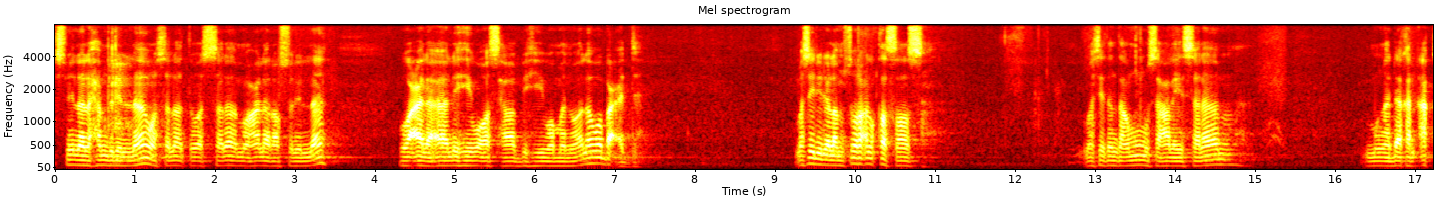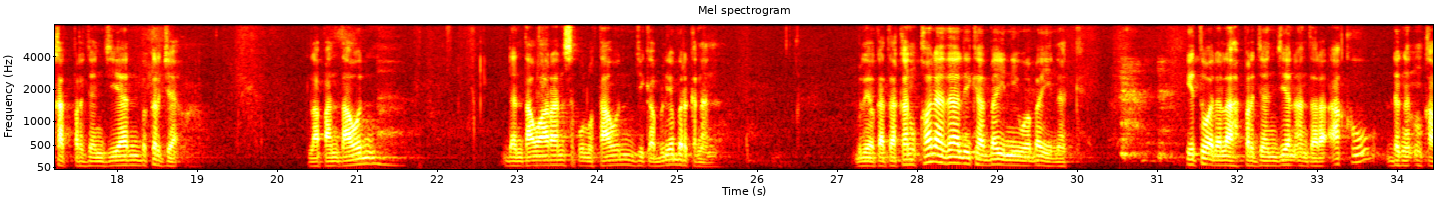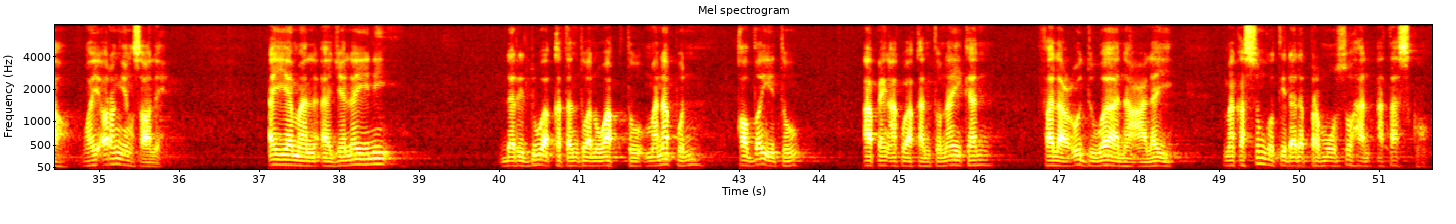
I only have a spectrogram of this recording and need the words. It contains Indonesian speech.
Bismillah, alhamdulillah, wassalatu wassalamu ala rasulillah wa ala alihi wa ashabihi wa man wala wa ba'd. Masih di dalam surah Al-Qasas. Masih tentang Musa alaihissalam Mengadakan akad perjanjian bekerja. 8 tahun dan tawaran 10 tahun jika beliau berkenan Beliau katakan qala dzalika baini wa bainak. Itu adalah perjanjian antara aku dengan engkau, wahai orang yang saleh. Ayyamal ajalaini dari dua ketentuan waktu mana pun qadha itu apa yang aku akan tunaikan fala udwana alai maka sungguh tidak ada permusuhan atasku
